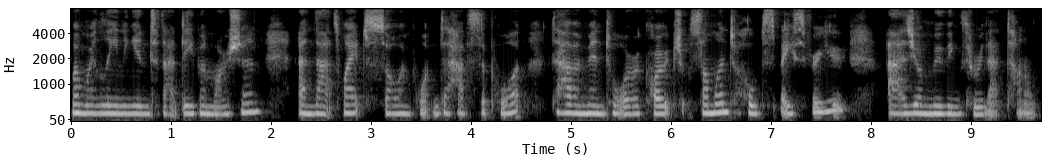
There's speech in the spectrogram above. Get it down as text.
when we're leaning into that deep emotion. And that's why it's so important to have support, to have a mentor or a coach or someone to hold space for you as you're moving through that tunnel.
